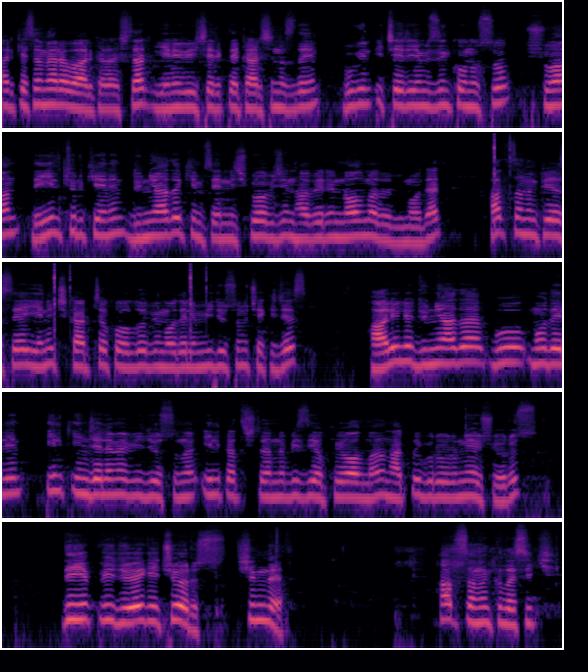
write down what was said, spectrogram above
Herkese merhaba arkadaşlar. Yeni bir içerikle karşınızdayım. Bugün içeriğimizin konusu şu an değil Türkiye'nin, dünyada kimsenin hiçbir hobicinin haberinin olmadığı bir model. Hatsa'nın piyasaya yeni çıkartacak olduğu bir modelin videosunu çekeceğiz. Haliyle dünyada bu modelin ilk inceleme videosunu, ilk atışlarını biz yapıyor olmanın haklı gururunu yaşıyoruz. Deyip videoya geçiyoruz. Şimdi Hatsa'nın klasik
